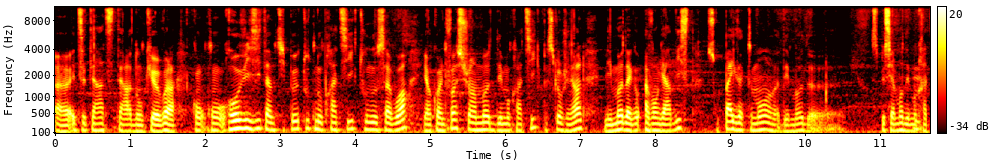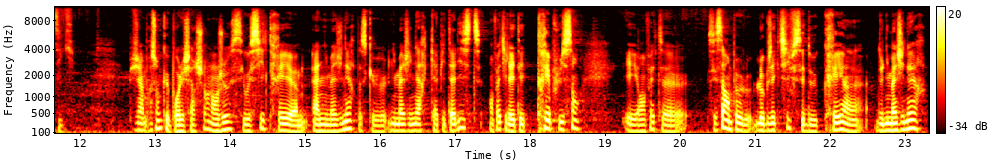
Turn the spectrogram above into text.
etc., etc. Donc voilà, qu'on revisite un petit peu toutes nos pratiques, tous nos savoirs, et encore une fois, sur un mode démocratique, parce qu'en général, les modes avant-gardistes ne sont pas exactement des modes spécialement démocratiques. J'ai l'impression que pour les chercheurs, l'enjeu, c'est aussi de créer euh, un imaginaire, parce que l'imaginaire capitaliste, en fait, il a été très puissant. Et en fait, euh, c'est ça un peu l'objectif, c'est de créer de l'imaginaire.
